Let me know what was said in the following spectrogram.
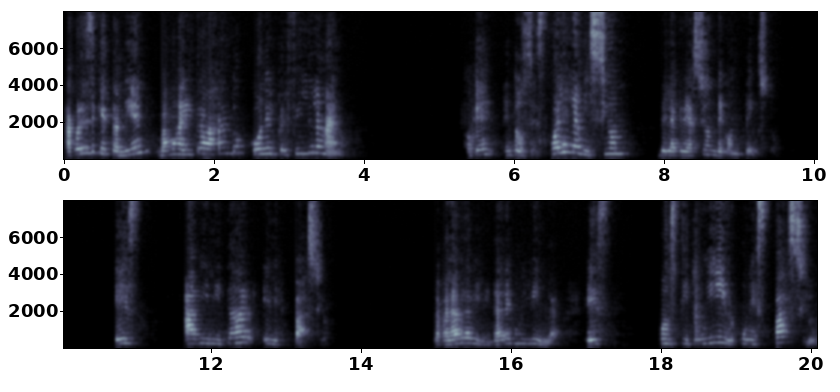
Acuérdense que también vamos a ir trabajando con el perfil de la mano. ¿Ok? Entonces, ¿cuál es la misión de la creación de contexto? Es habilitar el espacio. La palabra habilitar es muy linda. Es constituir un espacio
